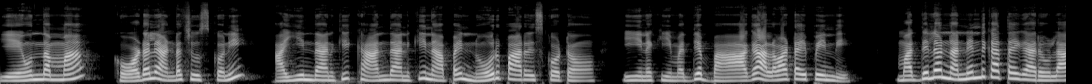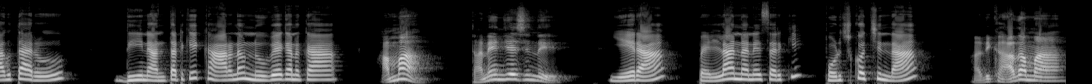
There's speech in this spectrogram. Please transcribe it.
ఏముందమ్మా? కోడలి అండ చూసుకొని అయ్యిందానికి కాందానికి నాపై నోరు పారేసుకోవటం ఈయనకి ఈ మధ్య బాగా అలవాటైపోయింది. మధ్యలో నన్నెందుకు అత్తయ్య గారు లాగుతారు? దీనంతటికీ కారణం నువ్వే గనుక. అమ్మా తనేం చేసింది? ఏరా పెళ్ళాన్ననేసరికి పొడుచుకొచ్చిందా? అది కాదమ్మా.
